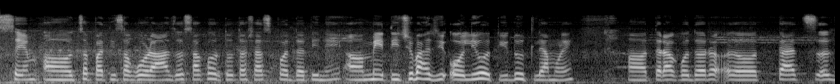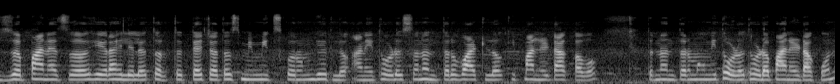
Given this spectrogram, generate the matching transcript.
सेम चपातीचा गोळा जसा करतो तशाच पद्धतीने. मेथीची भाजी ओली होती धुतल्यामुळे. तर अगोदर त्याच ज पाण्याचं हे राहिलेलं तर तर त्याच्यातच मी मिक्स करून घेतलं आणि थोडंसं नंतर वाटलं की पाणी टाकावं. तर नंतर मग मी थोडं थोडं पाणी टाकून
